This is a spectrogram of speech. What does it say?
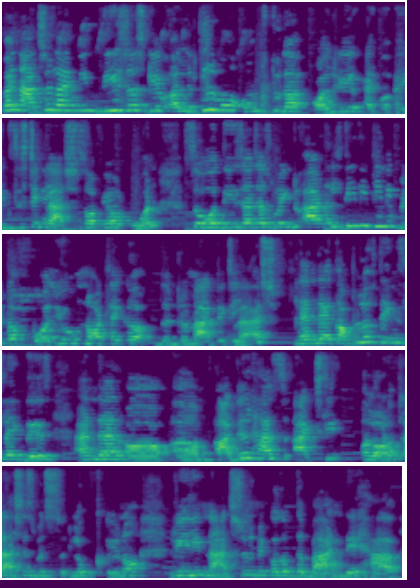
By natural i mean these just give a little more oomph to the already uh, existing lashes of your own. So these are just going to add a teeny teeny bit of volume not like a the dramatic lash. Then there are a couple of things like this and there uh, um, Ardell has actually a lot of lashes which look you know really natural because of the band they have.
